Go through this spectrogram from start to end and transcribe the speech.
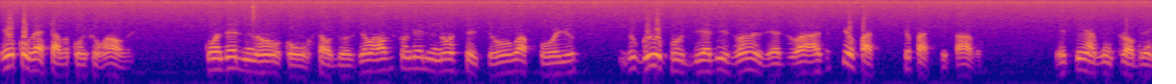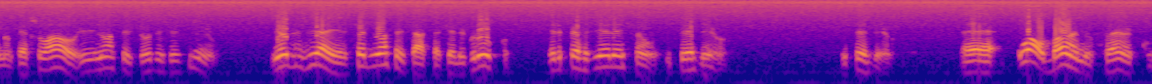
Eu conversava com o João Alves, quando ele não, com o saudoso João Alves, quando ele não aceitou o apoio do grupo de Edivan, de Eduardo, que eu, que eu participava. Ele tinha algum problema pessoal e não aceitou de jeito nenhum. E eu dizia a ele, se ele não aceitasse aquele grupo, ele perdia a eleição. E perdeu. E perdeu. É, o Albano Franco,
